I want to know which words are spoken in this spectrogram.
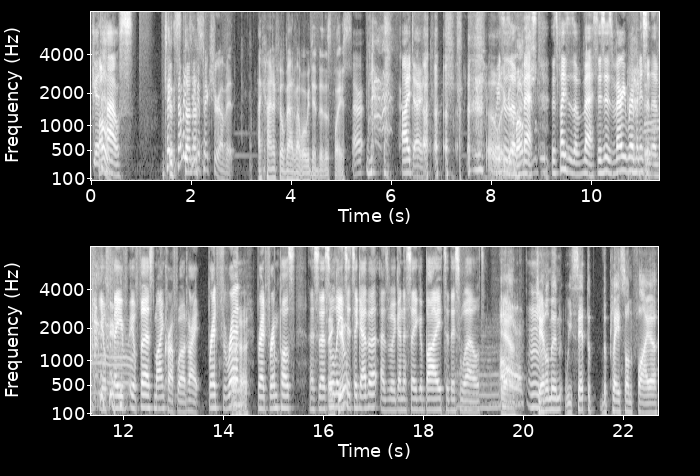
good Oh. house. take, somebody done take a picture of it. I kind of feel bad about what we did to this place. Uh, I don't. Oh This is God. a mess. This place is a mess. This is very reminiscent of your favorite, your first Minecraft world, right? Bread for Ren, Uh-huh. bread for Impulse. Let's, let's all Thank eat it together as we're gonna say goodbye to this world. Yeah. Mm. Gentlemen, we set the, the place on fire,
